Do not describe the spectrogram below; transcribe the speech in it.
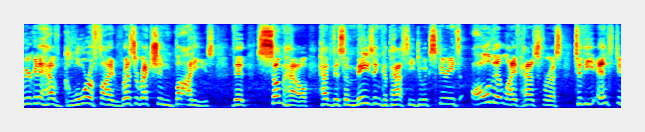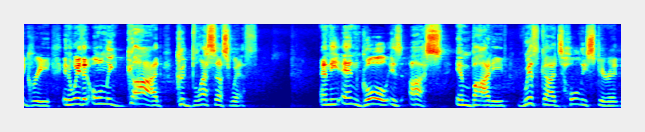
We're going to have glorified resurrection bodies that somehow have this amazing capacity to experience all that life has for us to the nth degree in a way that only God could bless us with. And the end goal is us embodied with God's Holy Spirit,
